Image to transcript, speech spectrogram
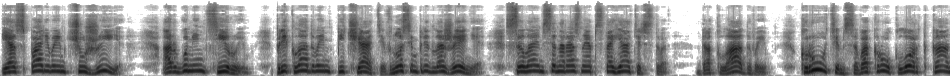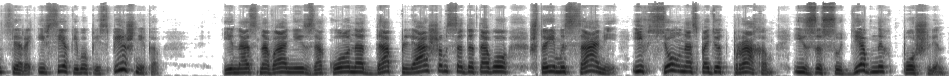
и оспариваем чужие, аргументируем, прикладываем печати, вносим предложения, ссылаемся на разные обстоятельства, докладываем, крутимся вокруг лорд-канцлера и всех его приспешников и на основании закона допляшемся до того, что и мы сами, и все у нас пойдет прахом из-за судебных пошлин.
